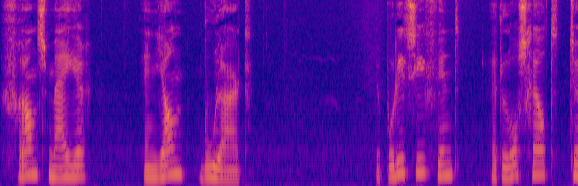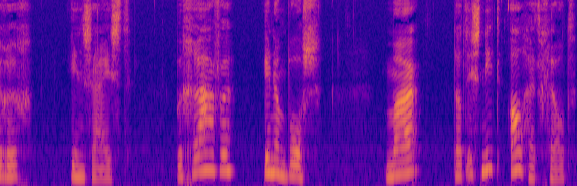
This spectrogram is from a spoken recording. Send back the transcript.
Frans Meijer en Jan Boelaert. De politie vindt het losgeld terug in Zeist, begraven in een bos. Maar dat is niet al het geld.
